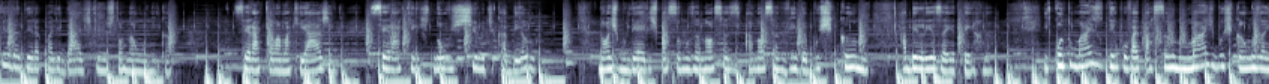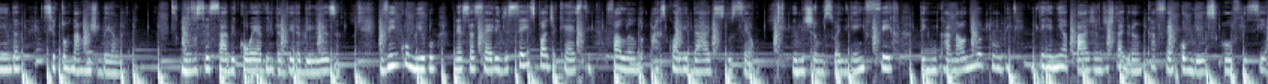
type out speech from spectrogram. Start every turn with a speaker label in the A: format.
A: verdadeira qualidade que nos torna única? Será aquela maquiagem? Será aquele novo estilo de cabelo? Nós mulheres passamos a, nossas, a nossa vida buscando a beleza eterna. E quanto mais o tempo vai passando, mais buscamos ainda se tornarmos belas. Mas você sabe qual é a verdadeira beleza? Vem comigo nessa série de seis podcasts falando as qualidades do céu. Eu me chamo Sueli Enfer, tenho um canal no YouTube e tenho a minha página do Instagram Café com Deus Oficial.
